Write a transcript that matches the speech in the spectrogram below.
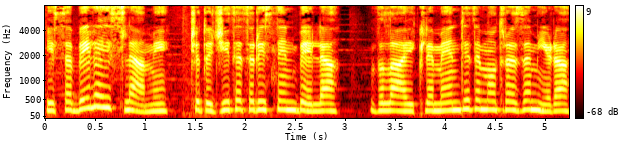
Isabela Islami, që të gjithë e thërrisnin Bela, vëllai Klementi dhe motra Zamira,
